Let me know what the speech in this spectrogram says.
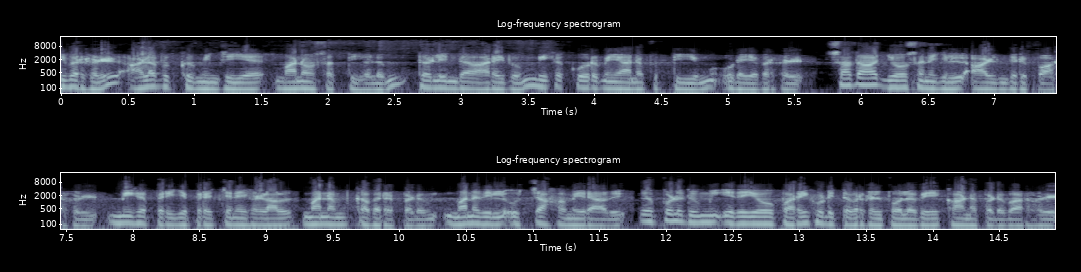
இவர்கள் அளவுக்கு மிஞ்சிய மனோசக்திகளும் தெளிந்த அறிவும் மிக கூர்மையான புத்தியும் உடையவர்கள். சதா யோசனையில் ஆழ்ந்திருப்பார்கள். மிக பெரிய பிரச்சனைகளால் மனம் கவரப்படும். மனதில் உற்சாகம் இராது. எப்பொழுதும் எதையோ பறிகொடித்தவர்கள் போலவே காணப்படுவார்கள்.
